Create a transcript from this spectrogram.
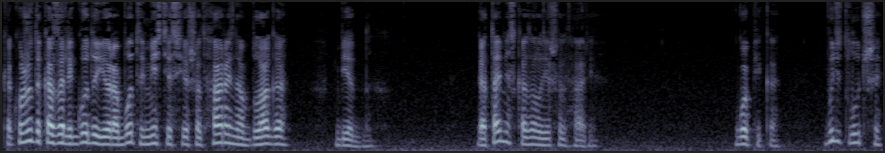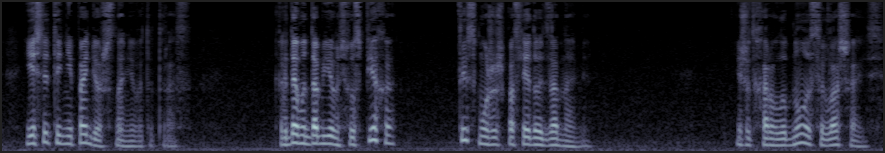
как уже доказали годы ее работы вместе с Йошадхарой на благо бедных. Гатами сказал Ешадхари. Гопика, будет лучше, если ты не пойдешь с нами в этот раз. Когда мы добьемся успеха, ты сможешь последовать за нами. Ишадхар улыбнулась, соглашаясь.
